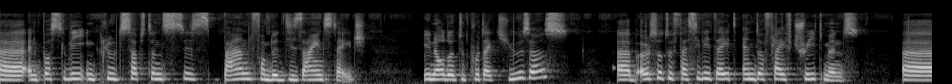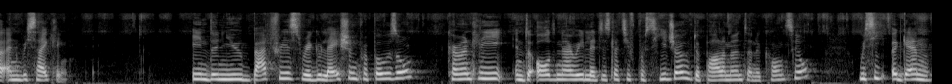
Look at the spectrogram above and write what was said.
uh, and possibly include substances banned from the design stage in order to protect users, uh, but also to facilitate end-of-life treatments uh, and recycling. In the new batteries regulation proposal, currently in the ordinary legislative procedure of the Parliament and the Council, we see again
